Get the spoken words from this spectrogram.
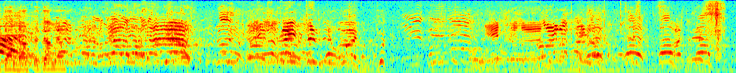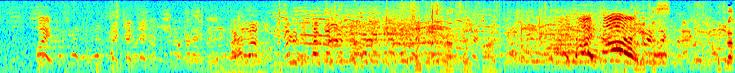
Go down now. Go down now. I think it's around 35. Go, Lucas. Pick it up.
